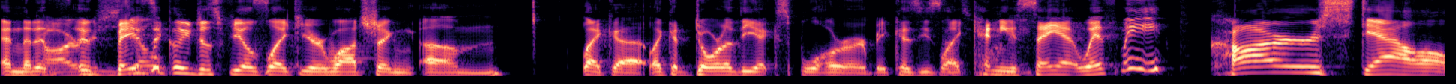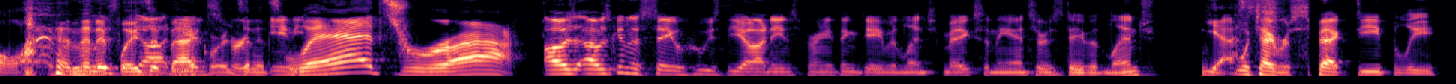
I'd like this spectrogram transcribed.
and then it, it basically just feels like you're watching um like a like a Dora the Explorer because he's like, That's "Can you say it with me?" Carstel, and then it is the plays it backwards, and it's "Let's rock." i was i was gonna say who's the audience for anything david lynch makes and the answer is david lynch Yes, which i respect deeply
